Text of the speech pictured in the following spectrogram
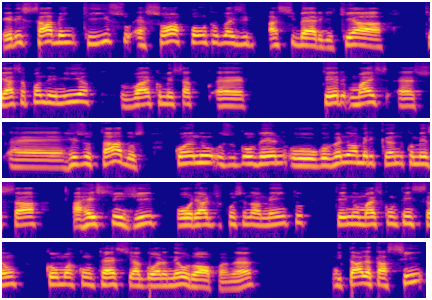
eles sabem que isso é só a ponta do iceberg, que a que essa pandemia vai começar a é, ter mais é, é, resultados quando os governo, o governo americano começar a restringir o horário de funcionamento, tendo mais contenção, como acontece agora na Europa, né? Itália está assim,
